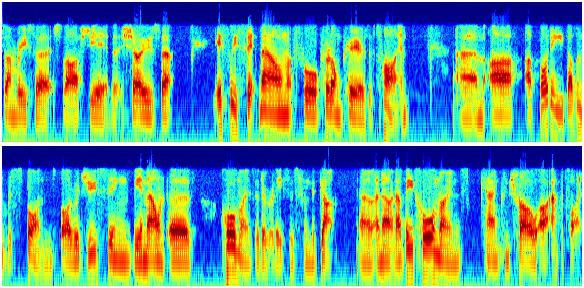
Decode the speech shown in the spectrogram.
some research last year that shows that if we sit down for prolonged periods of time, um, our our body doesn't respond by reducing the amount of hormones that it releases from the gut. Uh, and now, now these hormones can control our appetite.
